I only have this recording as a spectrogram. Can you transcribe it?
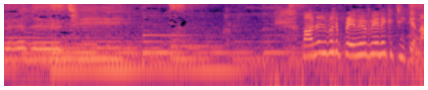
ফেলেছি। মানুষ বলে প্রেমের বিয়ে নাকি ঠিক না।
